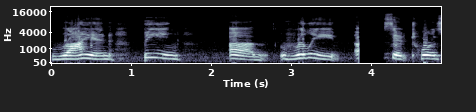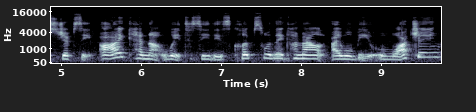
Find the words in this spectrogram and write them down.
Ryan being um, really abusive towards Gypsy? I cannot wait to see these clips when they come out. I will be watching,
